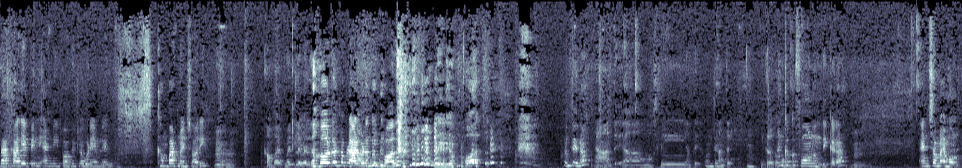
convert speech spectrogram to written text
బ్యాగ్ ఖాళీ అయిపోయింది అండ్ ఈ పాకెట్లో కూడా ఏం లేదు. Compartment sorry compartment level bore కొట్టినప్పుడు ఆడుకోవడానికి ఒక బాల్ రేడియో అంతేనా? అంతే. మోస్ట్లీ అంతే. అంతే. అంతే ఇక్కడ ఒక ఇంకొక. ఫోన్ ఉంది ఇక్కడ. Hmm. అండ్ సమ్ అమౌంట్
